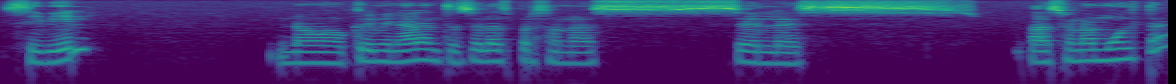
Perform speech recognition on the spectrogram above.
civil, no criminal, entonces las personas se les hace una multa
